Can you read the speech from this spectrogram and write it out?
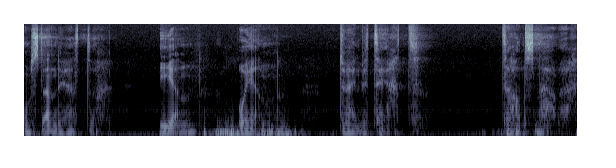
omstendigheter. Igjen og igjen. Du er invitert til hans nærvær.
